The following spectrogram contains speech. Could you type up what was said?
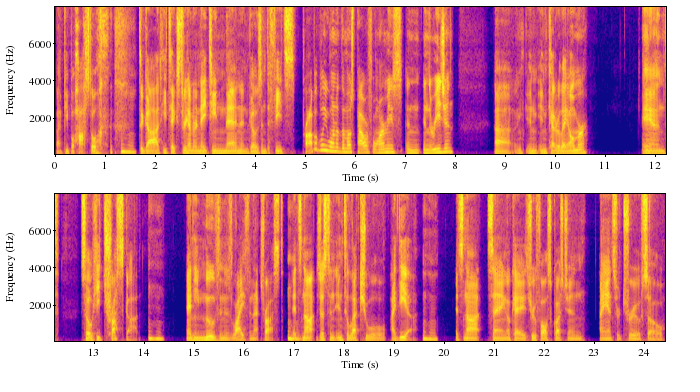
by people hostile hmm to God. He takes 318 men and goes and defeats probably one of the most powerful armies in in the region, uh, in in Kedorlaomer. And so he trusts God hmm and he moves in his life in that trust. Mhm. It's not just an intellectual idea. hmm It's not saying, okay, true, false question. I answered true, so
